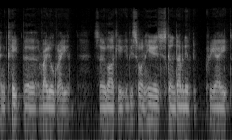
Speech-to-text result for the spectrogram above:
and keep the radial gradient. So like this one here is just going to dynamically create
